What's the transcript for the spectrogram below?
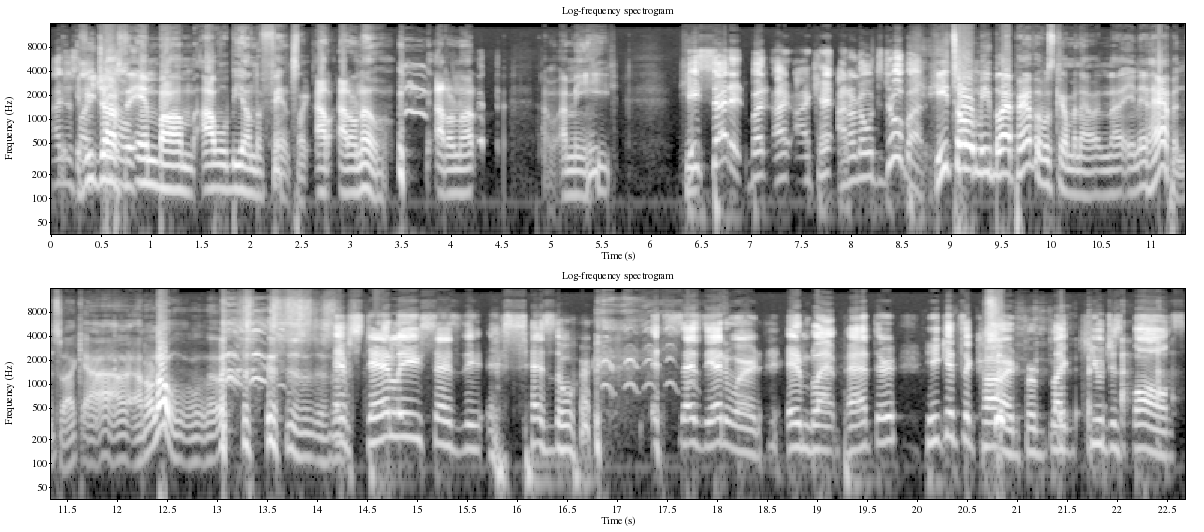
I just if like, he drops you know, the M bomb, I will be on the fence. Like I, I don't know. I don't know. I mean, he he said it, but I, I can't. I don't know what to do about it. he told me Black Panther was coming out, and, I, and it happened. So I, I, I don't know. This is- this is- If Stan Lee says the says the word, it says the N word in Black Panther, he gets a card for like hugest balls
